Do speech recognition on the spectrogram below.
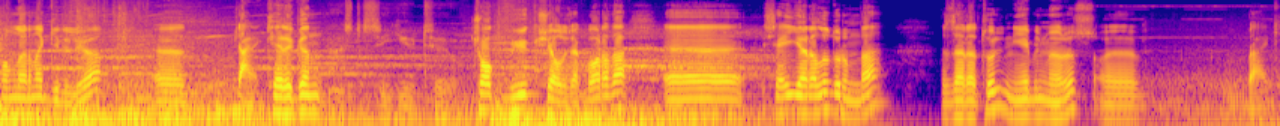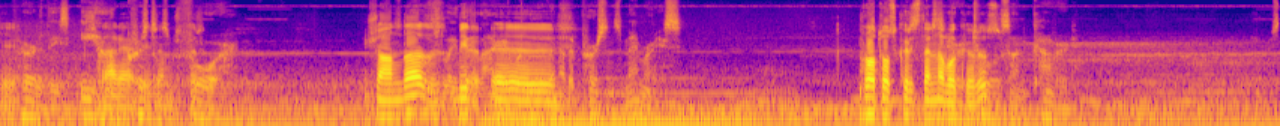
konularına giriliyor. Eee, yani Kerrigan çok büyük şey olacak. Bu arada eee, şey yaralı durumda. Zaratul niye bilmiyoruz. Eee, belki şeyler before. Şu anda bir memories. Protos kristaline bakıyoruz. Toole's uncovered. He was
